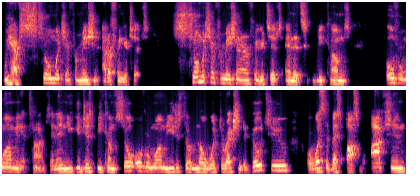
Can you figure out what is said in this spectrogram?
we have so much information at our fingertips. So much information at our fingertips, and it becomes overwhelming at times. And then you could just become so overwhelmed, you just don't know what direction to go to or what's the best possible option.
